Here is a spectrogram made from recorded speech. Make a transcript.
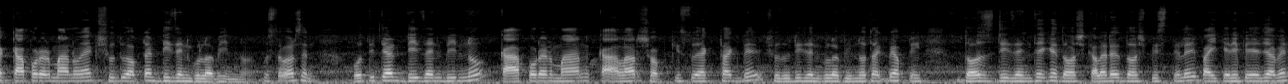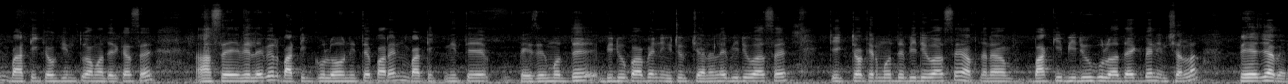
এক, কাপড়ের মানও এক, শুধু আপনার ডিজাইনগুলো ভিন্ন। বুঝতে পারছেন? প্রতিটার ডিজাইন ভিন্ন, কাপড়ের মান, কালার সব কিছু এক থাকবে, শুধু ডিজাইনগুলো ভিন্ন থাকবে। আপনি দশ ডিজাইন থেকে দশ কালারের দশ পিস নিলেই পাইকারি পেয়ে যাবেন। বাটিকও কিন্তু আমাদের কাছে আছে অ্যাভেলেবেল বাটিকগুলোও নিতে পারেন। বাটিক নিতে পেজের মধ্যে ভিডিও পাবেন ইউটিউব চ্যানেলে ভিডিও আছে টিকটকের মধ্যে ভিডিও আছে। আপনারা বাকি ভিডিওগুলো দেখবেন, ইনশাল্লাহ পেয়ে যাবেন।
